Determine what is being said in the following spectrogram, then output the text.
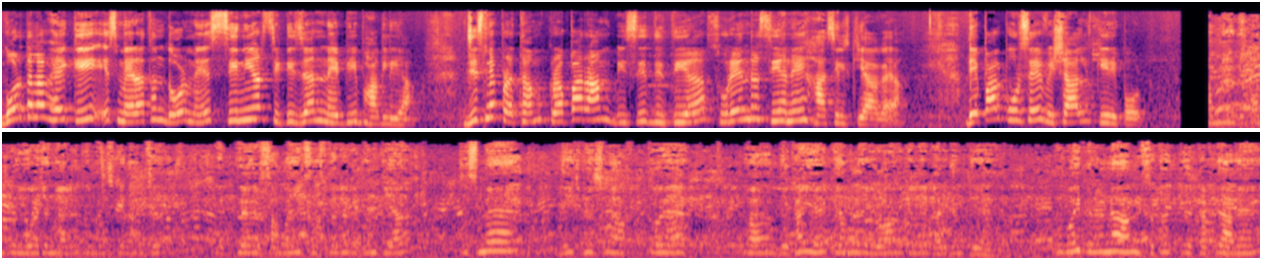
गौरतलब है कि इस मैराथन दौड़ में सीनियर सिटीजन ने भी भाग लिया, जिसमें प्रथम कृपाराम बीसी, द्वितीय सुरेंद्र सिंह ने हासिल किया गया। देपालपुर से विशाल की रिपोर्ट। हमने देपालपुर युवा जन जागृति मंच के नाम से एक सामाजिक संस्था का गठन किया, जिसमें बीच बीच में आपको देखा ही है कि हमने युवाओं के लिए कार्यक्रम किया है। तो वही प्रेरणा हम सतत करते आ रहे हैं।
